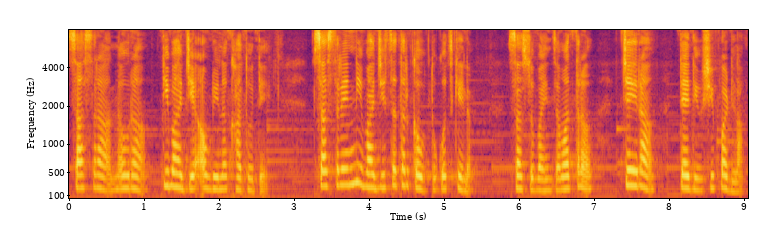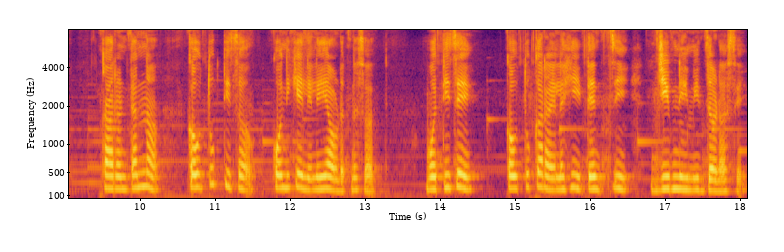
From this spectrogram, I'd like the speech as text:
सासरा नवरा ती भाजी आवडीनं खात होते. सासऱ्यांनी भाजीचं तर कौतुकच केलं. सासूबाईंचा मात्र चेहरा त्या दिवशी पडला. कारण त्यांना कौतुक तिचं कोणी केलेलंही आवडत नसत. व तिचे कौतुक करायलाही त्यांची जीभ नेहमीच जड असे.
